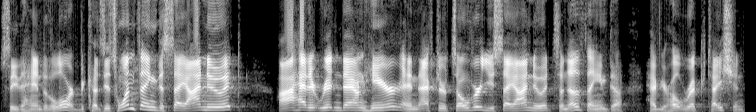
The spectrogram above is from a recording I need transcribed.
see the hand of the Lord. Because it's one thing to say, I knew it, I had it written down here, and after it's over, you say, I knew it. It's another thing to have your whole reputation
